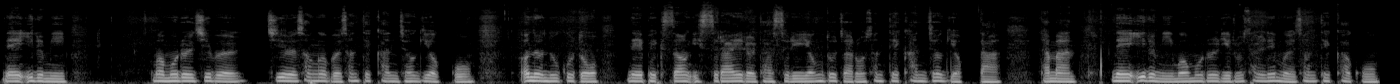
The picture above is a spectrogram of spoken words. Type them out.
내 이름이 머무를 집을 지을 성읍을 선택한 적이 없고 어느 누구도 내 백성 이스라엘을 다스릴 영도자로 선택한 적이 없다. 다만 내 이름이 머무를 예루살렘을 선택하고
